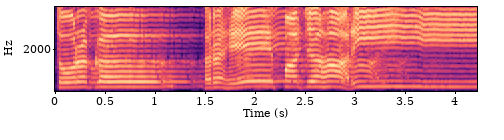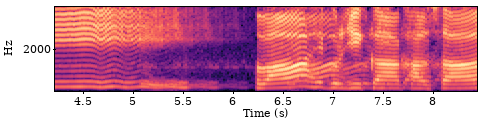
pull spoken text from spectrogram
ਤੁਰਕ ਰਹੇ ਪਚਹਾਰੀ ਵਾਹਿਗੁਰੂ ਜੀ ਕਾ ਖਾਲਸਾ,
